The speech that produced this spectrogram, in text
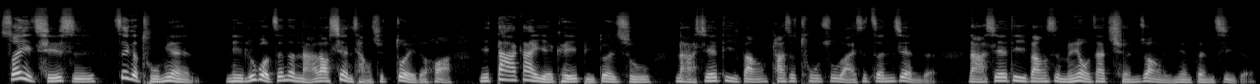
所以其实这个图面，你如果真的拿到现场去对的话，你大概也可以比对出哪些地方它是凸出来是增建的，哪些地方是没有在权状里面登记的。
